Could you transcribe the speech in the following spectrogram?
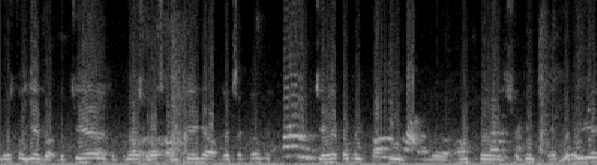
दोस्तों, ये बच्ची है पंद्रह सोलह साल की कि आप देख सकते हो कि चेहरे पर भी काफ़ी आँख पे शदीद चोट लगी है।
